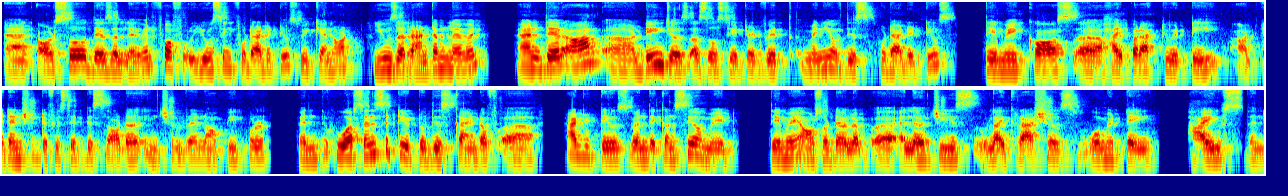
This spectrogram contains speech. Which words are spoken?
and also there's a level for using food additives. We cannot use a random level. And there are uh, dangers associated with many of these food additives. They may cause uh, hyperactivity attention deficit disorder in children or people when who are sensitive to this kind of uh, additives when they consume it they may also develop uh, allergies like rashes vomiting hives then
